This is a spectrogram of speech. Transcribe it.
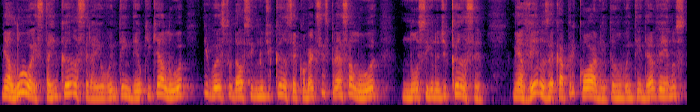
Minha Lua está em Câncer, aí eu vou entender o que é a Lua e vou estudar o signo de Câncer. Como é que se expressa a Lua no signo de Câncer? Minha Vênus é Capricórnio, então eu vou entender a Vênus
